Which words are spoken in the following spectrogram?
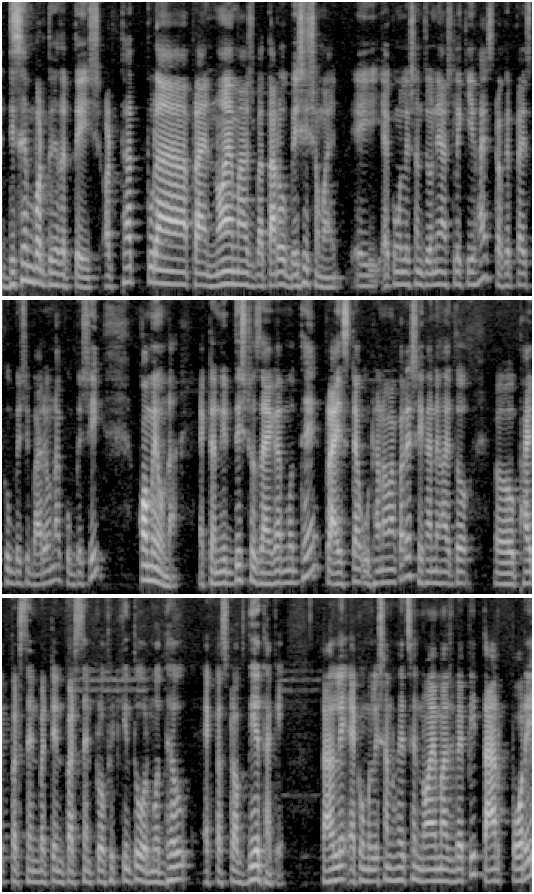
ডিসেম্বর দুই হাজার তেইশ, অর্থাৎ পুরা প্রায় নয় মাস বা তারও বেশি সময় এই অ্যাকুমুলেশন জোনে আসলে কি হয়? স্টকের প্রাইস খুব বেশি বাড়েও না, খুব বেশি কমেও না। একটা নির্দিষ্ট জায়গার মধ্যে প্রাইসটা উঠানামা করে, সেখানে হয়তো ফাইভ পার্সেন্ট বা টেন পার্সেন্ট প্রফিট কিন্তু ওর মধ্যেও একটা স্টক দিয়ে থাকে। তাহলে অ্যাকুমুলেশন হয়েছে নয় মাস ব্যাপী। তারপরে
